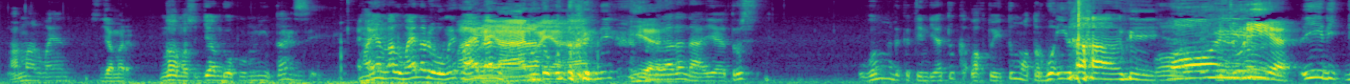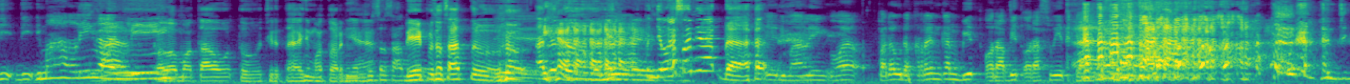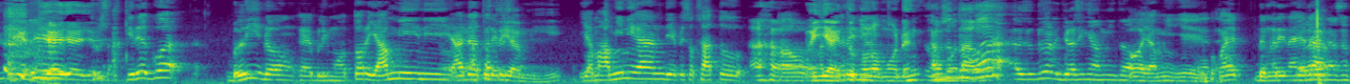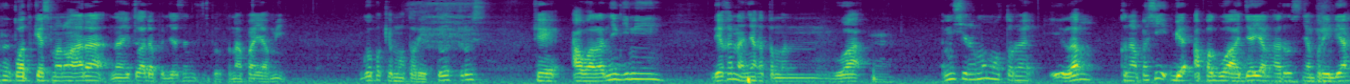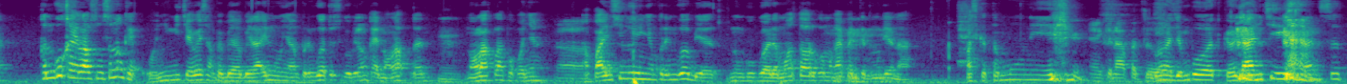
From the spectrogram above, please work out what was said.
Lama lumayan. Sejam ada enggak nggak sejam 20 menitan Asik. lumayan lah lumayan lah 20 menit lumayan kan Lumayan, untuk untuk ini Iya. pendekatan nah ya terus gue ngedeketin dia tuh ke- waktu itu motor gue hilang nih oh dicuri ya iya di di di, di maling anjing Kalau mau tahu tuh ceritanya motornya Di episode satu. di episode 1. Iya. ada tuh. Penjelasannya ada. iya di maling pokoknya pada udah keren kan beat ora beat ora sweet kan Anjing. Iya iya iya. terus akhirnya gue beli dong kayak beli motor Yami nih ada Apa tuh tuh di ya, episode- Mi? Yamami nih kan di episode 1 Oh. Oh iya itu kalau mau deng kalau Episode mau tahu. dua, episode dua dijelasin Yami tuh. Oh Yami, iya. Pokoknya dengerin aja Dengerin dah episode. podcast Manohara. Nah itu ada penjelasan gitu. Kenapa Yami? Gue pakai motor itu, terus kayak awalannya gini. Dia kan nanya ke temen gua, Hmm. emang si Rama motornya hilang, kenapa sih? Biar apa gua aja yang harus nyamperin dia? Kan gua kayak langsung seneng kayak, wah ini cewek sampai bela-belain mau nyamperin gua, terus gua bilang kayak nolak dan Hmm. nolak lah pokoknya. Ah. Apain sih lu yang nyamperin gua biar nunggu gua ada motor, gua makanya pengen Hmm. ketemu dia. Nah pas ketemu nih, Eh, kenapa tuh gue ngejemput ke Ganci kan set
